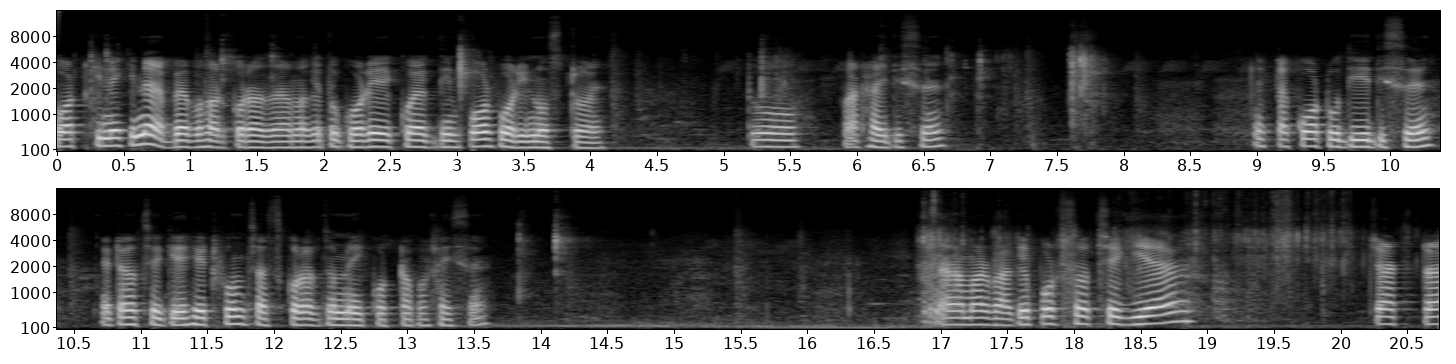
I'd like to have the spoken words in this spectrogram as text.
কট কিনে কিনে ব্যবহার করা যায়। আমাকে তো ঘরে কয়েকদিন পর পরই নষ্ট হয়। তো পাঠাই দিছে। একটা কটও দিয়ে দিছে। এটা হচ্ছে গিয়ে হেডফোন চার্জ করার জন্য এই কটটা পাঠাইছে। আর আমার বাগে পড়ছে হচ্ছে গিয়া চারটা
